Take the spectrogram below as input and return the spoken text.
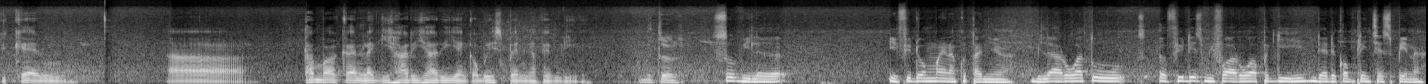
You can uh, Tambahkan lagi hari-hari Yang kau boleh spend dengan family. Betul. So bila If you don't mind aku tanya Bila arwah tu A few days before arwah pergi Dia ada complain chest pain lah?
